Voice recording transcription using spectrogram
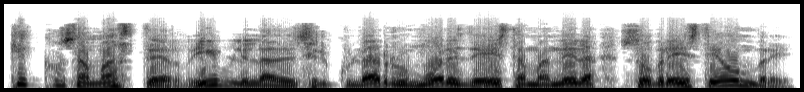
Qué cosa más terrible la de circular rumores de esta manera sobre este hombre.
